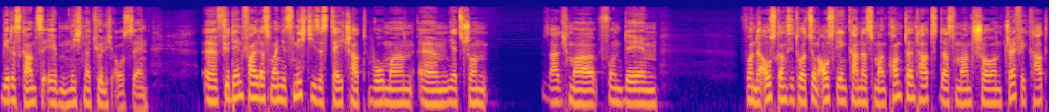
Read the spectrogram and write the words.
wird das Ganze eben nicht natürlich aussehen. Äh, für den Fall, dass man jetzt nicht diese Stage hat, wo man ähm, jetzt schon, sag ich mal, von dem von der Ausgangssituation ausgehen kann, dass man Content hat, dass man schon Traffic hat,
